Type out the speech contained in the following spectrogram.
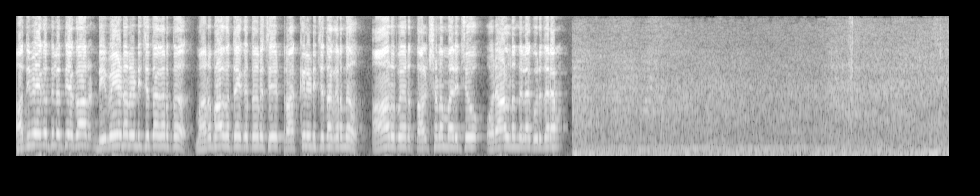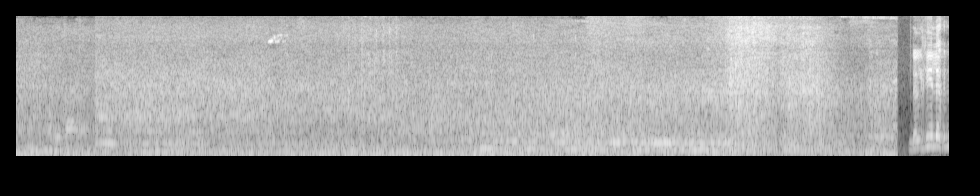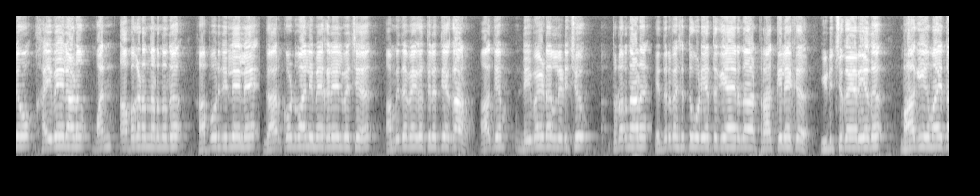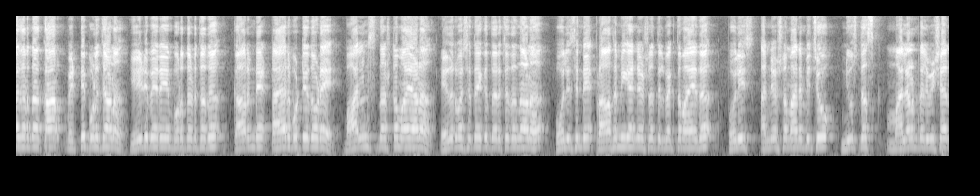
അതിവേഗത്തിലെത്തിയ car divider ഇടിച്ച് തകർത്ത് മറുഭാഗത്തേക്ക് തെറിച്ച് ട്രക്കിലിടിച്ച് തകർന്ന് ആറുപേർ തൽക്ഷണം മരിച്ചു. ഒരാളുടെ നില ഗുരുതരം. ഡൽഹി ലക്നൌ ഹൈവേയിലാണ് വൻ അപകടം നടന്നത്. ഹാപൂർ ജില്ലയിലെ ഗാർകോട് വാലി മേഖലയിൽ വെച്ച് അമിത വേഗത്തിലെത്തിയ കാർ ആദ്യം ഡിവൈഡർ ഇടിച്ചു തുടർന്നാണ് എതിർവശത്തു കൂടി എത്തുകയായിരുന്ന ട്രക്കിലേക്ക് ഇടിച്ചു കയറിയത്. ഭാഗികമായി തകർന്ന കാർ വെട്ടിപ്പൊളിച്ചാണ് ഏഴുപേരെയും പുറത്തെടുത്തത്. കാറിന്റെ ടയർ പൊട്ടിയതോടെ ബാലൻസ് നഷ്ടമായാണ് എതിർവശത്തേക്ക് തെറിച്ചതെന്നാണ് പോലീസിന്റെ പ്രാഥമിക അന്വേഷണത്തിൽ വ്യക്തമായത്. പോലീസ് അന്വേഷണം ആരംഭിച്ചു. News desk Malayalam television.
